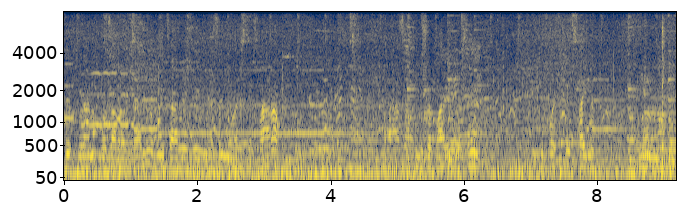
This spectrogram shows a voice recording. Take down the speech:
चाहिँ पुरानो बजारहरू जाने मैचाहरू यसो हिँडेको नि यसो छाएर राजा मुसाबारीको चाहिँ उपस्थित छैन। हुनु न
